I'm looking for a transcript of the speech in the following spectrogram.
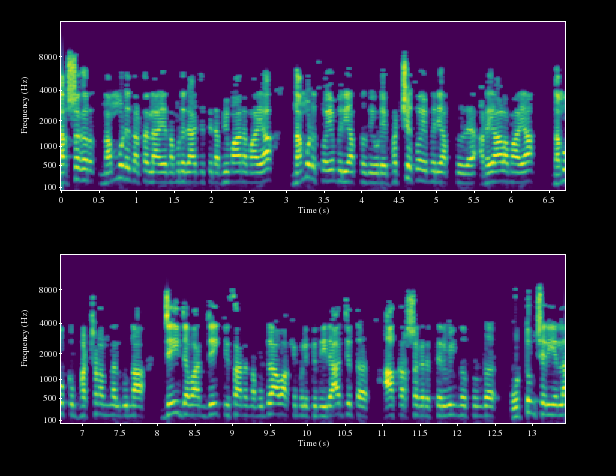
കർഷകർ നമ്മുടെ നട്ടലായ നമ്മുടെ രാജ്യത്തിന്റെ അഭിമാനമായ നമ്മുടെ സ്വയം പര്യാപ്തതയുടെ ഭക്ഷ്യ സ്വയം പര്യാപ്തതയുടെ അടയാളമായ നമുക്ക് ഭക്ഷണം നൽകുന്ന ജയ് ജവാൻ ജയ് കിസാൻ എന്ന മുദ്രാവാക്യം വിളിക്കുന്ന ഈ രാജ്യത്ത് ആ കർഷകരെ തെരുവിൽ നിർത്തുന്നത് ഒട്ടും ശരിയല്ല.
